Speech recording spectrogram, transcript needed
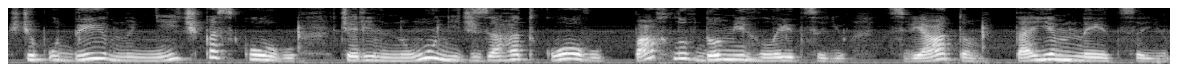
щоб у дивну ніч казкову, чарівну ніч загадкову пахло в домі глицею, цвятом таємницею.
